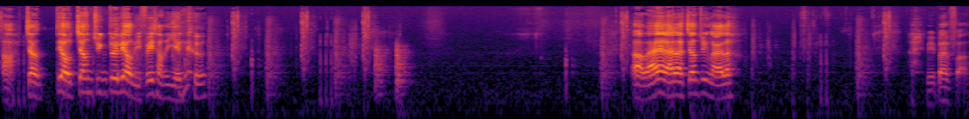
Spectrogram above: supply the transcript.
啊，将调将军对料理非常的严苛。啊，来了来了，将军来了。哎，没办法了。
